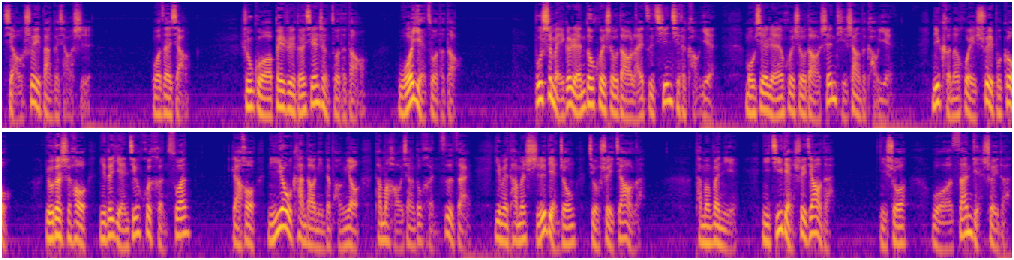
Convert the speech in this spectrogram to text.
小睡半个小时。我在想，如果贝瑞德先生做得到，我也做得到。不是每个人都会受到来自亲戚的考验，某些人会受到身体上的考验。你可能会睡不够，有的时候你的眼睛会很酸，然后你又看到你的朋友，他们好像都很自在，因为他们十点钟就睡觉了。他们问你：“你几点睡觉的？”你说我三点睡的，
